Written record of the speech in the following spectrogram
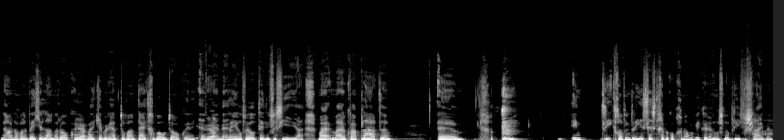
Nou nog wel een beetje langer ook hoor. Ja? Want ik heb er heb toch wel een tijd gewoond ook. En, en, Ja. en, en heel veel televisie. Ja. Maar, maar qua platen. ehm, in, ik geloof in 63 heb ik opgenomen. We kunnen ons nu brieven schrijven.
